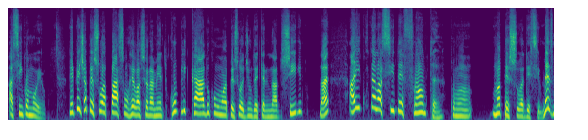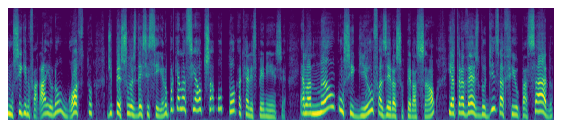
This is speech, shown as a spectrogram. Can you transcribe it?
assim como eu. De repente a pessoa passa um relacionamento complicado com uma pessoa de um determinado signo, né? Aí quando ela se defronta com uma pessoa desse mesmo signo fala, ah, eu não gosto de pessoas desse signo, porque ela se auto-sabotou com aquela experiência. Ela não conseguiu fazer a superação e, através do desafio passado,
